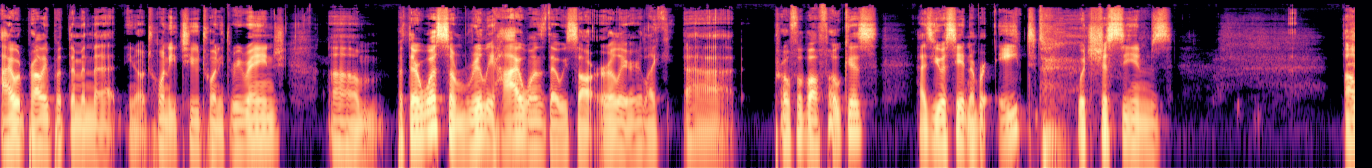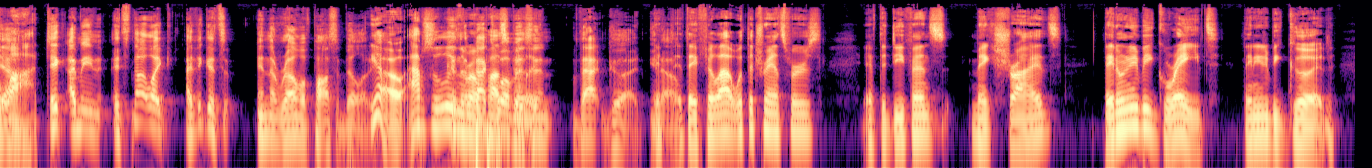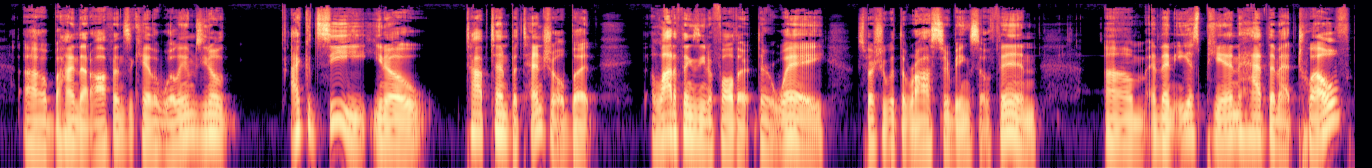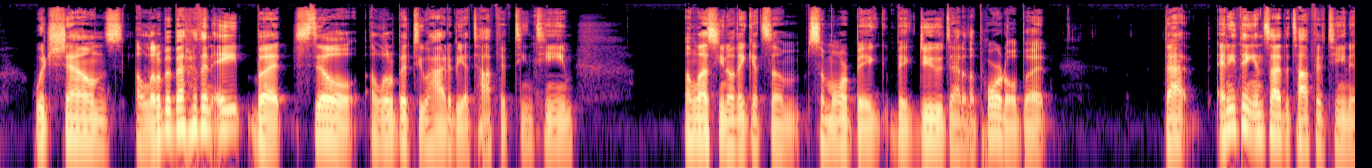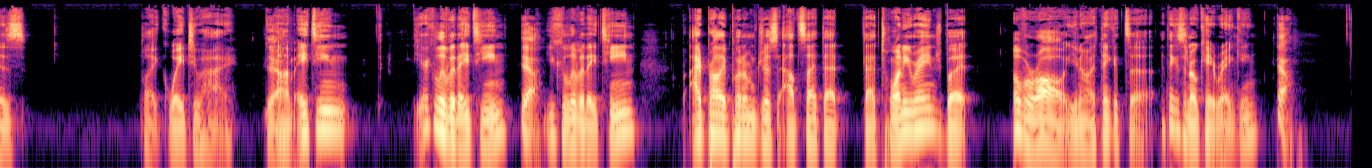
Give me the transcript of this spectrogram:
I would probably put them in that, you know, 22, 23 range. Um, but there was some really high ones that we saw earlier, like uh, Pro Football Focus has USC at number eight, which just seems a yeah. lot. It, I mean, it's not like I think it's in the realm of possibility. Yeah, oh, absolutely in the, the realm of possibility. Isn't that good? You if, know, if they fill out with the transfers, if the defense makes strides, they don't need to be great. They need to be good uh, behind that offense of Caleb Williams. You know, I could see you know top ten potential, but a lot of things need to fall their, their way, especially with the roster being so thin. Um, and then ESPN had them at 12, which sounds a little bit better than eight, but still a little bit too high to be a top 15 team, unless you know they get some some more big big dudes out of the portal. But that anything inside the top 15 is like way too high. Yeah, um, 18. You can live with 18. Yeah, you could live with 18. I'd probably put them just outside that that 20 range, but overall, you know, I think it's a I think it's an okay ranking. Yeah.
